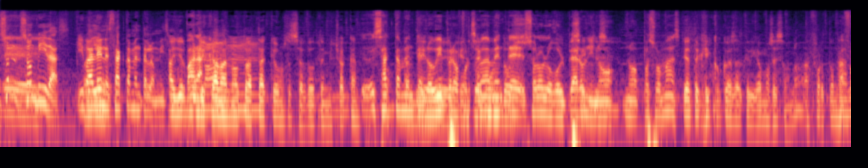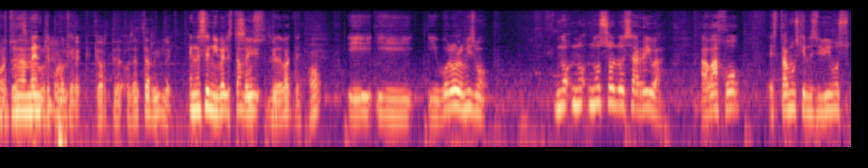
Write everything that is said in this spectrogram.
Son, eh, son vidas y valen exactamente lo mismo. Ayer publicaban otro ataque a un sacerdote en Michoacán. Exactamente, lo vi, pero afortunadamente solo lo golpearon y no, no pasó más. Fíjate que hay cosas que digamos eso, ¿no? Afortunadamente. Afortunadamente, porque... o sea, es terrible. En ese nivel estamos de debate. Oh. Y, y, y vuelvo a lo mismo. No, no, no solo es arriba, abajo estamos quienes vivimos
